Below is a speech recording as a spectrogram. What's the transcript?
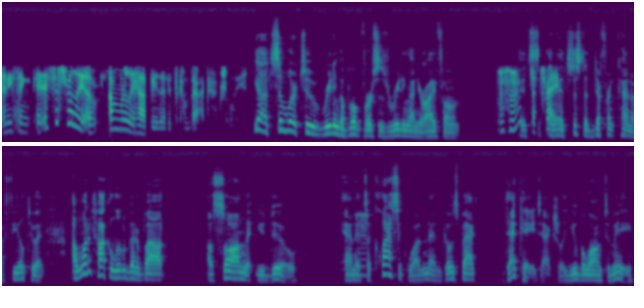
anything. it- It's just really a, I'm really happy that it's come back actually. Yeah, it's similar to reading a book versus reading on your iPhone. Mhm. It's That's right. It's just a different kind of feel to it. I want to talk a little bit about a song that you do, and it's Mhm. a classic one and goes back decades. Actually, "You Belong to Me."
